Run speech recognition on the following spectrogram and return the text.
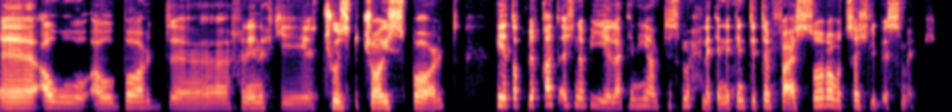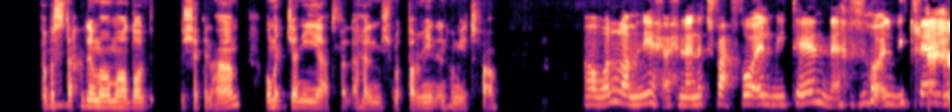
آه، أو أو board آه، خلينا نحكي choose choice board هي تطبيقات أجنبية لكن هي عم تسمح لك إنك أنت ترفع الصورة وتسجلي باسمك. فبستخدمهم هذول بشكل عام ومجانيات فالأهل مش مضطرين إنهم يدفعوا. آه والله منيح. إحنا ندفع فوق ال 200 فوق ال 200 و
